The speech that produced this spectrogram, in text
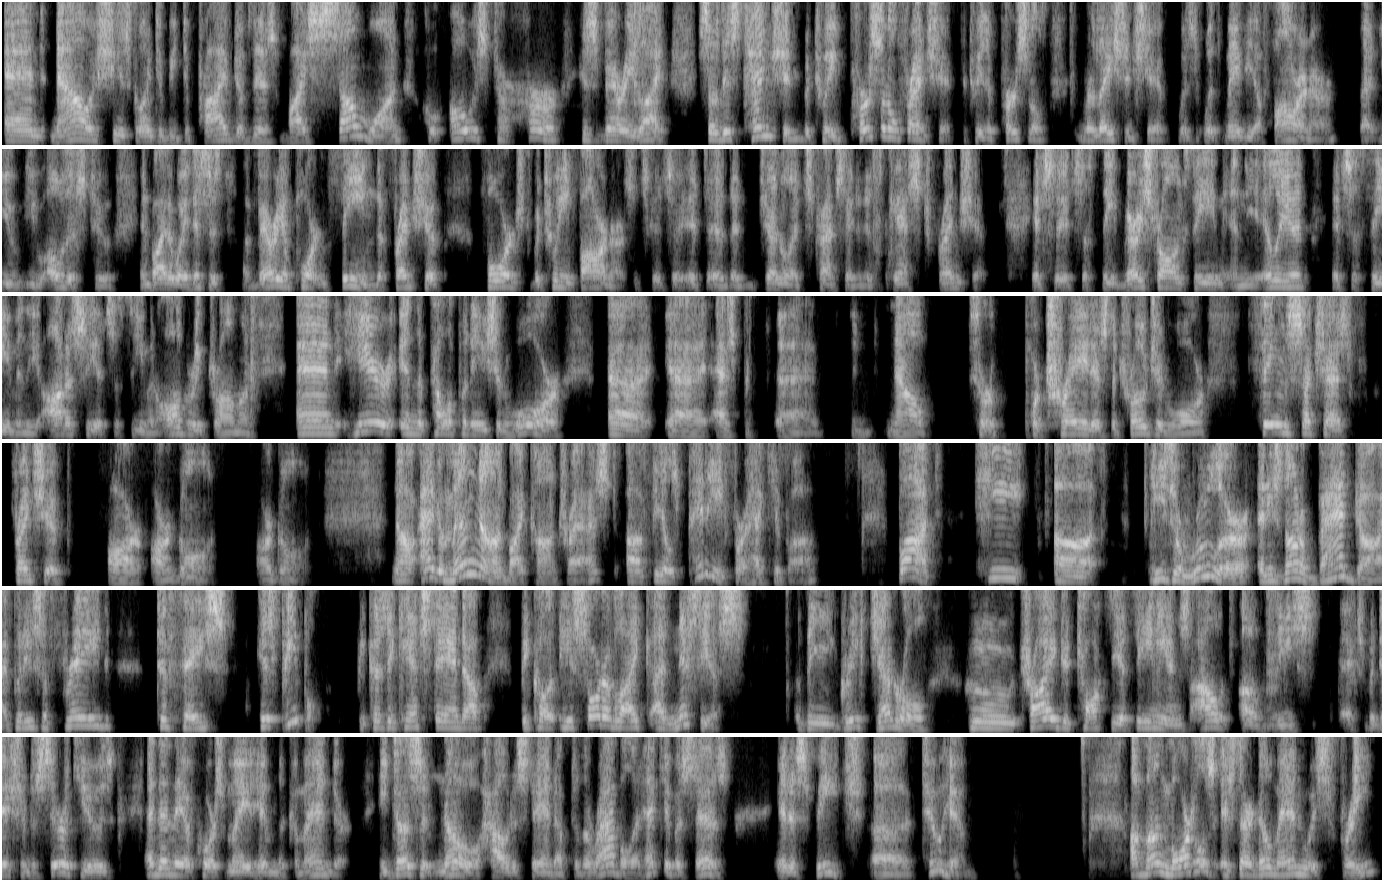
And now she is going to be deprived of this by someone who owes to her his very life. So, this tension between personal friendship, between a personal relationship with, with maybe a foreigner, that you you owe this to. And by the way, this is a very important theme: the friendship forged between foreigners. It's it's it, uh, the generally it's translated as guest friendship. It's it's a theme, very strong theme in the Iliad. It's a theme in the Odyssey. It's a theme in all Greek drama, and here in the Peloponnesian War, uh, uh, as uh, now sort of portrayed as the Trojan War, things such as friendship are, are gone, are gone. Now, Agamemnon, by contrast, uh, feels pity for Hecuba, but he uh, he's a ruler and he's not a bad guy, but he's afraid to face his people because he can't stand up because he's sort of like Nicias, the Greek general who tried to talk the Athenians out of the expedition to Syracuse and then they, of course, made him the commander. He doesn't know how to stand up to the rabble. And Hecuba says in a speech uh, to him Among mortals, is there no man who is free?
